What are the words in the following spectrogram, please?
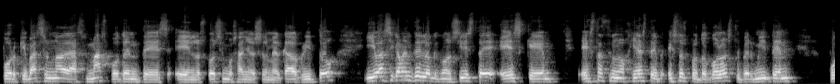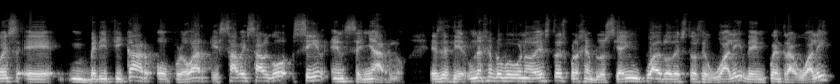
porque va a ser una de las más potentes en los próximos años en el mercado cripto. Y básicamente lo que consiste es que estas tecnologías, estos protocolos, te permiten pues eh, verificar o probar que sabes algo sin enseñarlo. Es decir, un ejemplo muy bueno de esto es, por ejemplo, si hay un cuadro de estos de Wally, de Encuentra Wally,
